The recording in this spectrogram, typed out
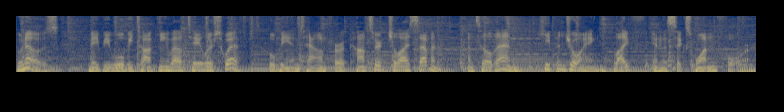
who knows, maybe we'll be talking about Taylor Swift, who'll be in town for a concert July 7th. Until then, keep enjoying Life in the 614.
